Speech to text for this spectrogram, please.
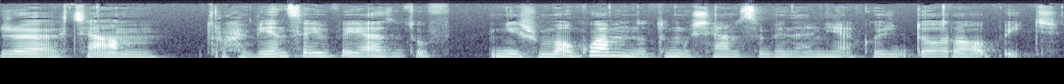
że chciałam trochę więcej wyjazdów niż mogłam, no to musiałam sobie na nie jakoś dorobić.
